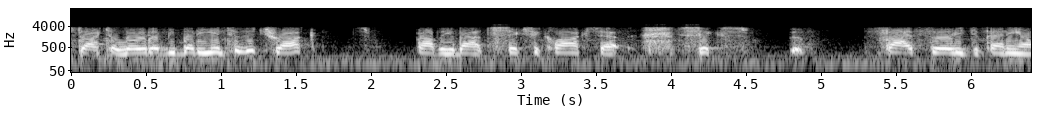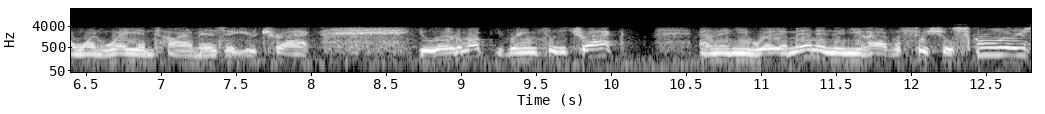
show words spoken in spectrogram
start to load everybody into the truck. Probably about six o'clock, six five thirty, depending on when weigh-in time is at your track. You load them up, you bring them to the track, and then you weigh them in, and then you have official schoolers.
